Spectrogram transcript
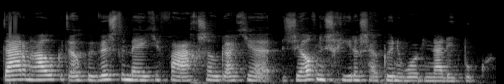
Daarom hou ik het ook bewust een beetje vaag, zodat je zelf nieuwsgierig zou kunnen worden naar dit boek.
